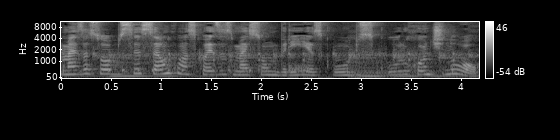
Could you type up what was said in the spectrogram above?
mas a sua obsessão com as coisas mais sombrias, com o obscuro, continuou.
